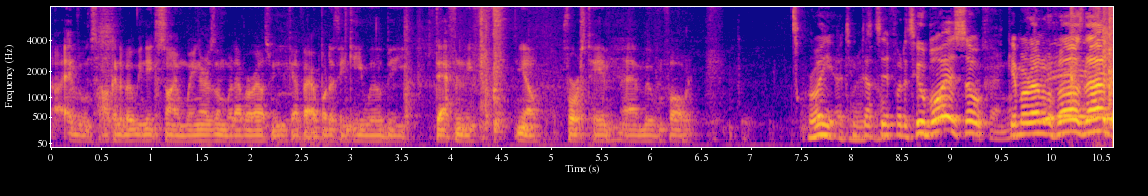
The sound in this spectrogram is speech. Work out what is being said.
Everyone's talking about we need to sign wingers and whatever else we need to get better, but I think he will be definitely, you know, first team uh, moving forward. Right, I think that's it for the two boys. So give them a round of applause, lads.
